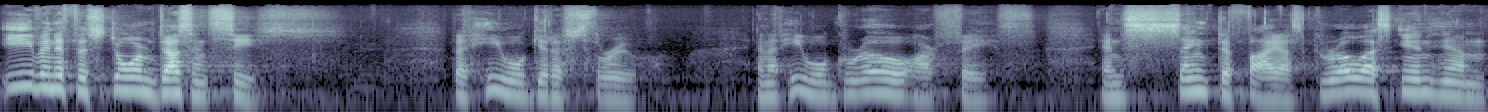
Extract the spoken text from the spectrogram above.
even if the storm doesn't cease. That He will get us through and that He will grow our faith and sanctify us, grow us in Him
